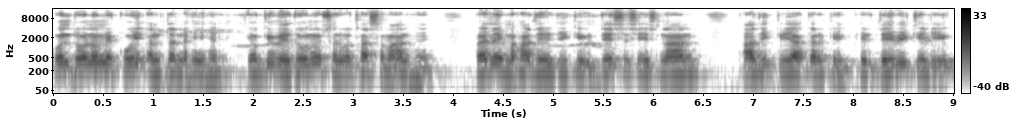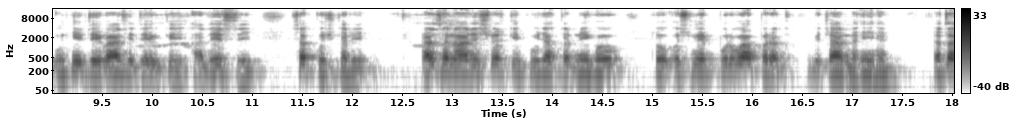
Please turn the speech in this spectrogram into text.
उन दोनों में कोई अंतर नहीं है, क्योंकि वे दोनों सर्वथा समान हैं। पहले महादेव जी के उद्देश्य से स्नान आदि क्रिया करके, फिर देवी के लिए उन्हीं देवाधिदेव के आदेश से सब कुछ करें। अर्धनारीश्वर की पूजा करनी हो तो उसमें पूर्वापरक विचार नहीं है। अतः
